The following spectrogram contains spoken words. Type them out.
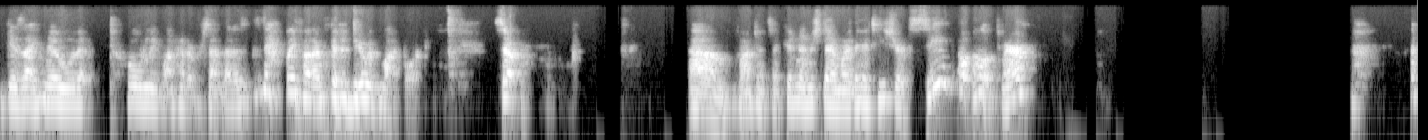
because I know that totally 100% that is exactly what I'm gonna do with my board. So um contents I couldn't understand why they had t-shirts. See? Oh, hello, Tamara.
